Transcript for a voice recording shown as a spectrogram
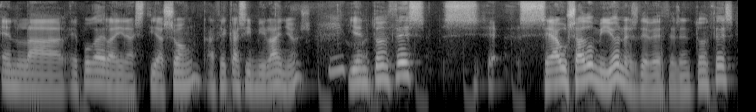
en la época de la dinastía Song, hace casi mil años. Y entonces se, se ha usado millones de veces. Entonces,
